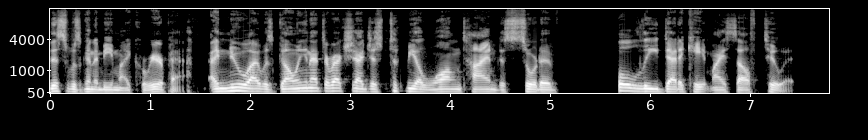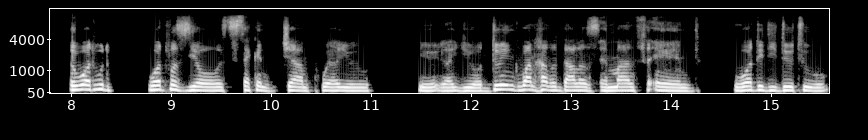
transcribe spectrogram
this was going to be my career path. I knew I was going in that direction. I just took me a long time to sort of fully dedicate myself to it. So what would what was your second jump where you you like you're doing one hundred dollars a month and what did you do to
